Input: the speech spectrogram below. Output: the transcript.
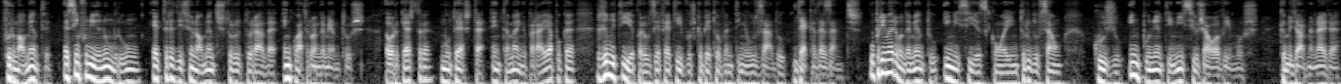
Formalmente, a Sinfonia número 1 é tradicionalmente estruturada em quatro andamentos. A orquestra, modesta em tamanho para a época, remetia para os efetivos que Beethoven tinha usado décadas antes. O primeiro andamento inicia-se com a introdução, cujo imponente início já ouvimos. Que melhor maneira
